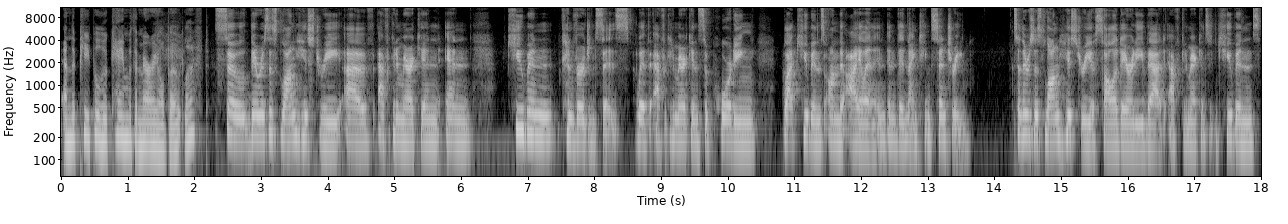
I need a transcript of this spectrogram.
and the people who came with the Mariel boat lift? So there was this long history of African American and Cuban convergences with African Americans supporting Black Cubans on the island in, in the 19th century. So there was this long history of solidarity that African Americans and Cubans,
